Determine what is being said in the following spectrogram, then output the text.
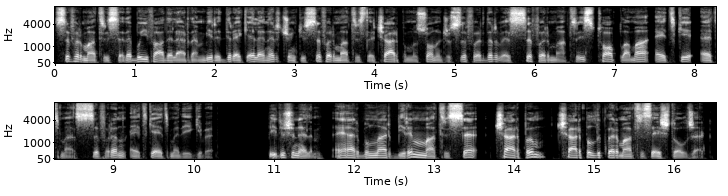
Sıfır matrisse de bu ifadelerden biri direkt elenir çünkü sıfır matrisle çarpımın sonucu sıfırdır ve sıfır matris toplama etki etmez. Sıfırın etki etmediği gibi. Bir düşünelim. Eğer bunlar birim matrisse, çarpım, çarpıldıkları matrise eşit olacak.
